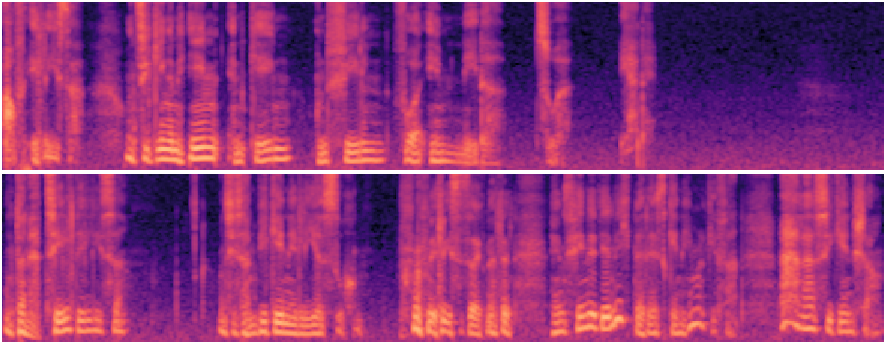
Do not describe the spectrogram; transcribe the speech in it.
auf Elisa. Und sie gingen ihm entgegen und fielen vor ihm nieder zur Erde. Und dann erzählt Elisa und sie sagen, wir gehen Elias suchen. Und Elise sagt, nein, nein, den findet ihr nicht mehr, der ist gen Himmel gefahren. Ah, Na, lass sie gehen schauen.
